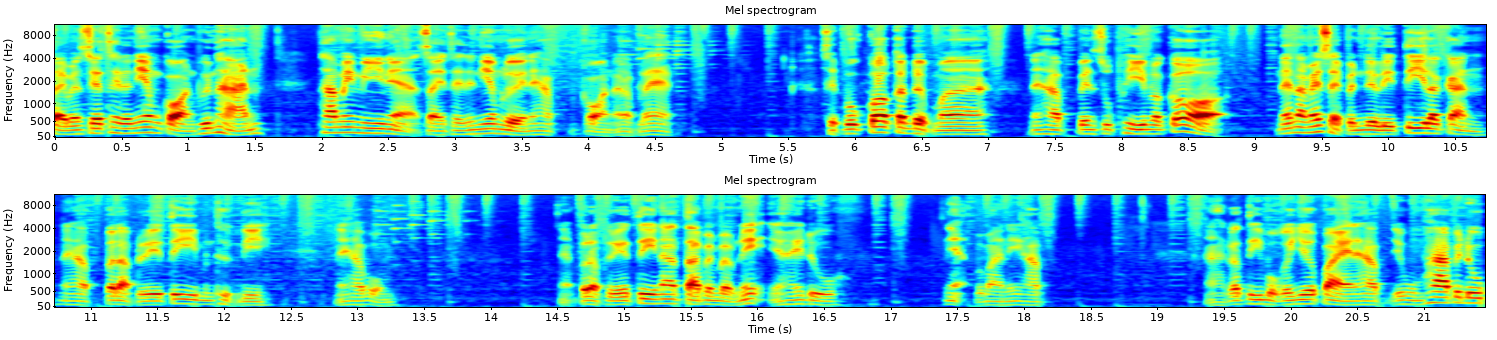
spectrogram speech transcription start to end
ใส่เป็นเซตไทเทเนียมก่อนพื้นฐาน ถ้าไม่มีเนี่ยใส่ไทเทเนียมเลยนะครับก่อนอันดับแรก เสร็จปุ๊บก็กระเดิบมานะครับเป็น supreme แล้วก็แนะนำให้ใส่เป็นเดลิตี้แล้วกันนะครับประดับเดลิตี้มันถึกดีนะครับผม เนี่ยประดับเดลิตี้หน้าตาเป็นแบบนี้อยากให้ดูเนี่ยประมาณนี้ครับอะก็ตีบวกก็เยอะไปนะครับเดี๋ยวผมพาไปดู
